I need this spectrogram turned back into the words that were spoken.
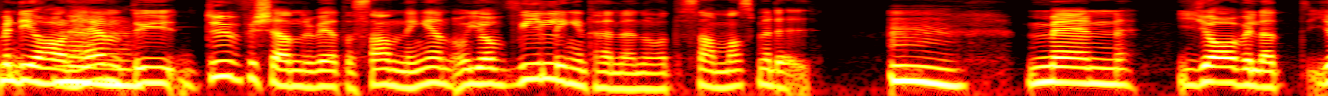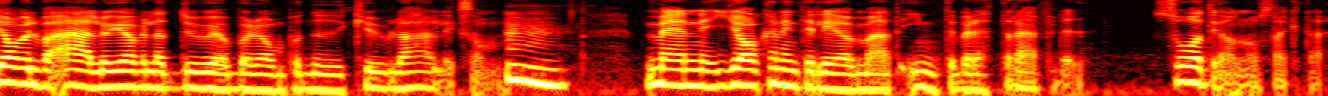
Men det har hänt och du förtjänar att veta sanningen. Och jag vill inget hellre än att vara tillsammans med dig. Men jag vill, att, jag vill vara ärlig och jag vill att du och jag börjar om på ny kula här. Liksom. Men jag kan inte leva med att inte berätta det här för dig. Så hade jag nog sagt där.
